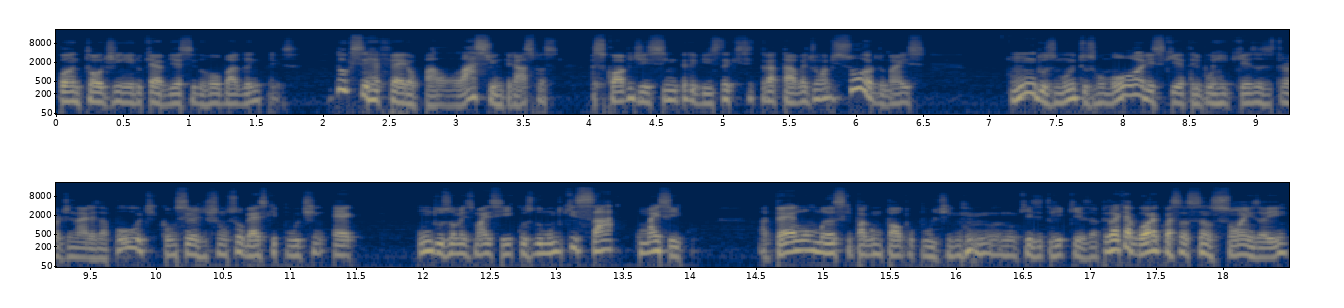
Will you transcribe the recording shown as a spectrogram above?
quanto ao dinheiro que havia sido roubado da empresa. No que se refere ao palácio, entre aspas, Peskov disse em entrevista que se tratava de um absurdo, mas um dos muitos rumores que atribuem riquezas extraordinárias a Putin, como se a gente não soubesse que Putin é um dos homens mais ricos do mundo, quiçá o mais rico. Até Elon Musk paga um pau pro Putin no quesito riqueza. Apesar que agora com essas sanções aí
